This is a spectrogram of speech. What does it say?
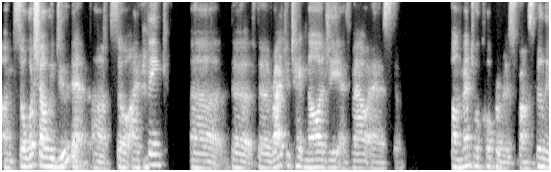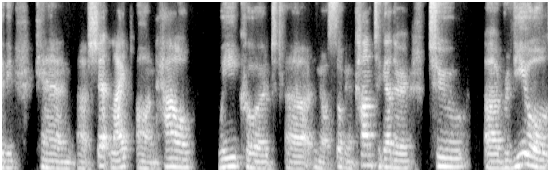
Um so what shall we do then? So I think the the right to technology as well as the fundamental corporate responsibility can shed light on how we could, you know, sort of come together to uh, reveal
